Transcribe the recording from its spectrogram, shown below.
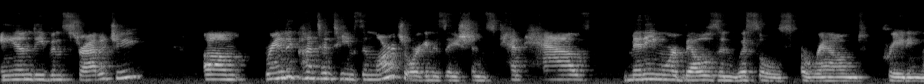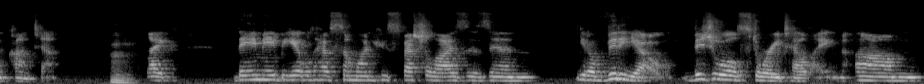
and even strategy, um, branded content teams in large organizations can have many more bells and whistles around creating the content. Hmm. Like they may be able to have someone who specializes in, you know, video, visual storytelling. Um,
